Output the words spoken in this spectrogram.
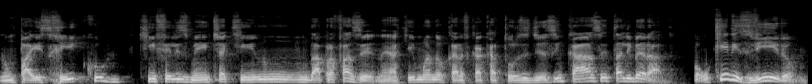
num país rico que infelizmente aqui não, dá para fazer, né? Aqui manda o cara ficar 14 dias em casa e está liberado. Bom, o que eles viram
